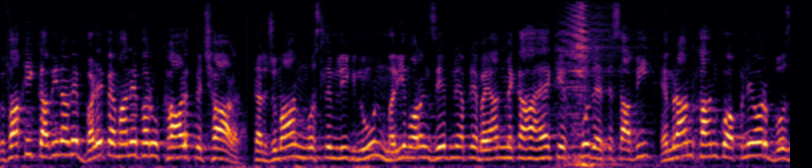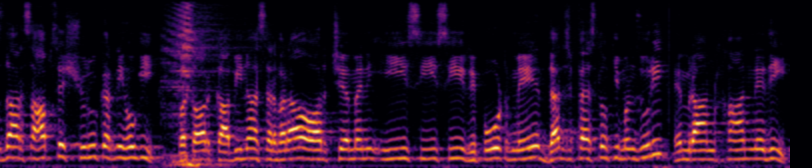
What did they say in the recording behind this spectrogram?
وفاقی کابینہ میں بڑے پیمانے پر اکھاڑ پچھاڑ۔ ترجمان مسلم لیگ نون مریم اورنگزیب نے اپنے بیان میں کہا ہے کہ خود احتسابی عمران خان کو اپنے اور بزدار صاحب سے شروع کرنی ہوگی۔ بطور کابینہ سربراہ اور چیئرمین ای سی سی رپورٹ میں درج فیصلوں کی منظوری عمران خان نے دی۔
